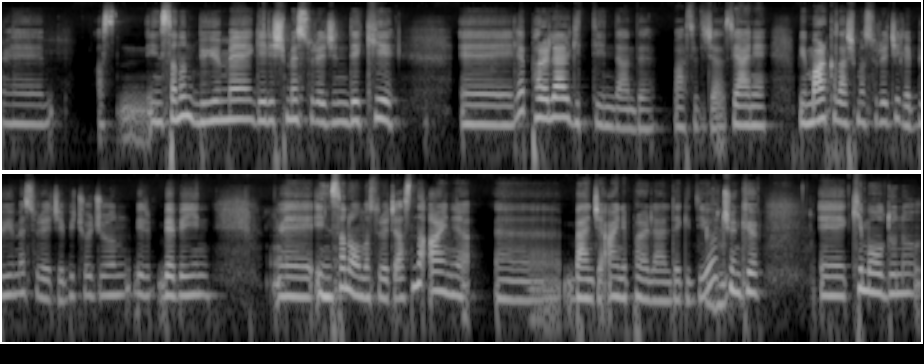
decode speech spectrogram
e, insanın büyüme, gelişme sürecindeki ile paralel gittiğinden de bahsedeceğiz. Yani bir markalaşma süreciyle büyüme süreci, bir çocuğun, bir bebeğin e, insan olma süreci aslında aynı e, bence aynı paralelde gidiyor. Hı hı. Çünkü e, kim olduğunu,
